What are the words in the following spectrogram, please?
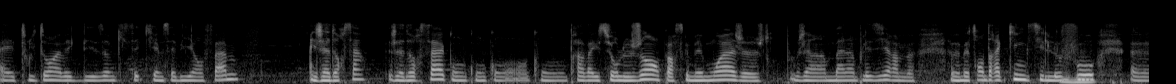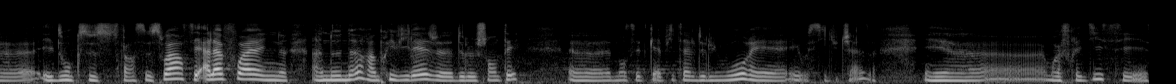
être tout le temps avec des hommes qui, aiment s'habiller en femme. Et j'adore ça. J'adore ça qu'on travaille sur le genre parce que même moi, j'ai un malin plaisir à me, mettre en drag s'il le mhm. faut. Euh, et donc, ce, ce soir, c'est à la fois un honneur, un privilège de le chanter. Euh, dans cette capitale de l'humour et, aussi du jazz. Et euh, moi, Freddy, c'est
